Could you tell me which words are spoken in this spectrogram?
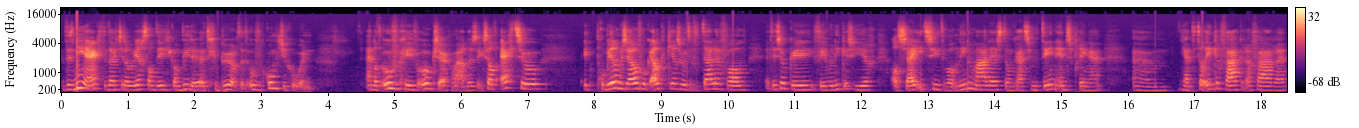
het is niet echt dat je er weerstand tegen kan bieden. Het gebeurt. Het overkomt je gewoon. En dat overgeven ook, zeg maar. Dus ik zat echt zo... Ik probeerde mezelf ook elke keer zo te vertellen van... Het is oké, Veronique is hier. Als zij iets ziet wat niet normaal is, dan gaat ze meteen inspringen. Um, je hebt het al één keer vaker ervaren.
